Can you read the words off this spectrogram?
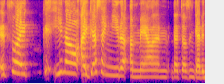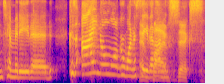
It's like, you know, I guess I need a, a man that doesn't get intimidated because I no longer want to say At that five I'm, six.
